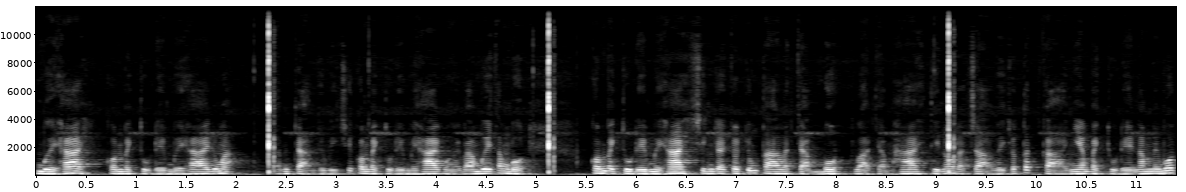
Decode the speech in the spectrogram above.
12 con bạch thủ đề 12 đúng không ạ? Ăn chạm từ vị trí con bạch thủ đề 12 của ngày 30 tháng 1 con bạch thủ đề 12 sinh ra cho chúng ta là chạm 1 và chạm 2 thì nó đã trả về cho tất cả anh em bạch thủ đề 51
